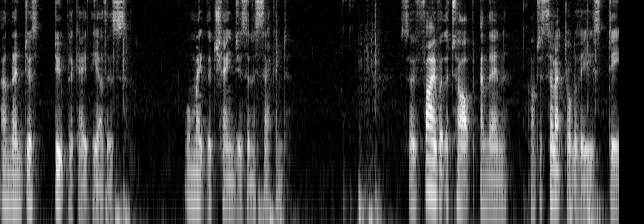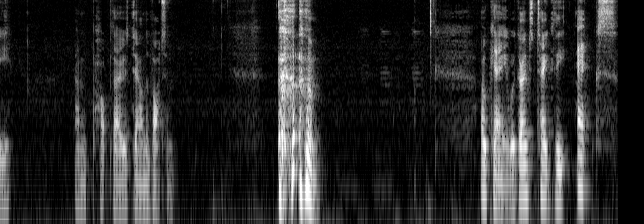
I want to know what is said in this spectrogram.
and then just duplicate the others. We'll make the changes in a second. So five at the top and then I'll just select all of these, D, and pop those down the bottom. okay, we're going to take the X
